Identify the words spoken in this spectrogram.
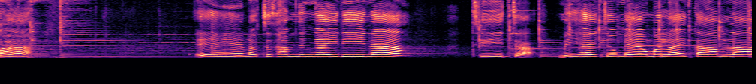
ว่า เอ๊ะเราจะทำยังไงดีนะ ที่จะไม่ให้เจ้าแมวมาไล่ตามเรา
